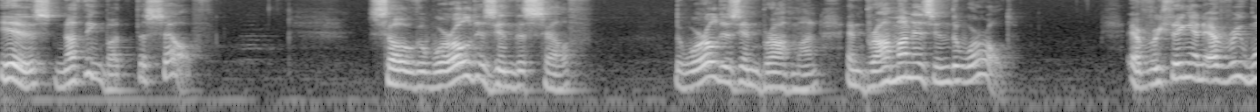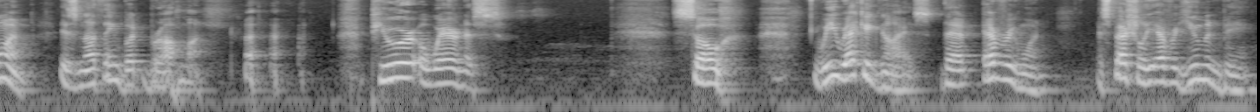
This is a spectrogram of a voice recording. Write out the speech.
is nothing but the self. So the world is in the self, the world is in Brahman, and Brahman is in the world. Everything and everyone is nothing but Brahman. Pure awareness. So we recognize that everyone, especially every human being,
